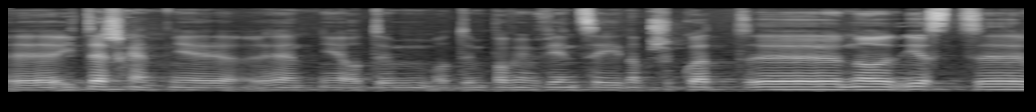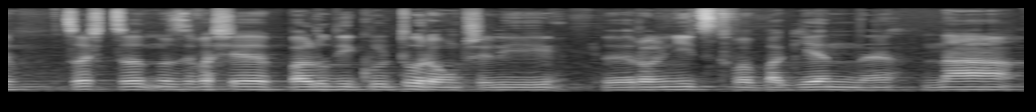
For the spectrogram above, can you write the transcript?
y, i też chętnie, chętnie o, tym, o tym powiem więcej. Na przykład y, no, jest coś, co nazywa się paludikulturą, czyli rolnictwo bagienne na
